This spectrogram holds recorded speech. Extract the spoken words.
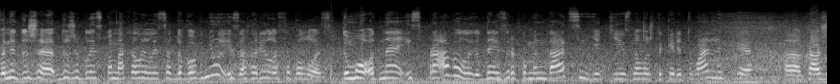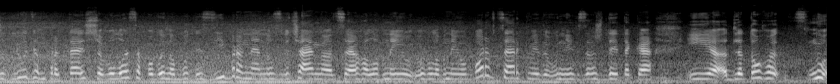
Вони дуже дуже близько нахилилися до вогню і загорілося волосся. Тому одне із правил, одне із рекомендацій, які знову ж таки рятувальники е, кажуть людям про те, що волосся повинно бути зібране. Ну, звичайно, це головний головний убор в церкві. У них завжди таке. І для того, ну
